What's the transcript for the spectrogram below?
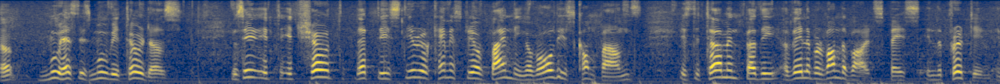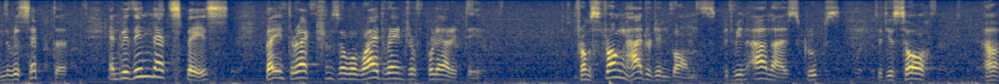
uh, has this movie told us? You see, it, it showed that the stereochemistry of binding of all these compounds is determined by the available van der Waals space in the protein, in the receptor. And within that space, by interactions of a wide range of polarity, from strong hydrogen bonds between ionized groups that you saw uh,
